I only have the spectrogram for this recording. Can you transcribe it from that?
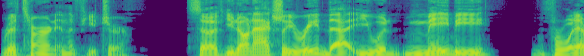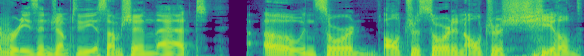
return in the future. So if you don't actually read that, you would maybe, for whatever reason, jump to the assumption that, oh, in Sword, Ultra Sword, and Ultra Shield,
